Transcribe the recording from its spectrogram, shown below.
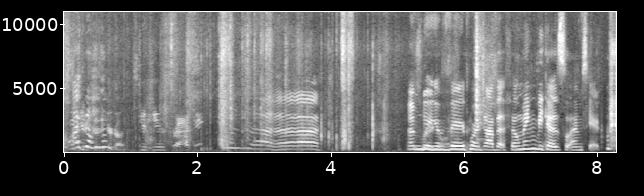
I got Do you hear cracking? Uh, I'm doing a very poor job at filming because I'm scared.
